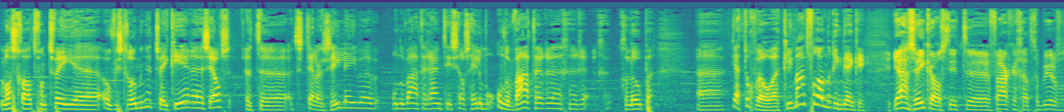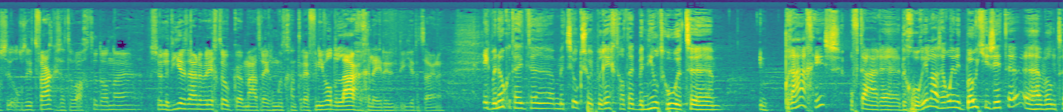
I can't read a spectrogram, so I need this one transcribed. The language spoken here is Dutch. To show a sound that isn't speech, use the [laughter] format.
last gehad van twee overstromingen. Twee keer zelfs. Het, het Steller Zeeleeuwen onderwaterruimte is zelfs helemaal onder water ge gelopen. Uh, ja, toch wel uh, klimaatverandering, denk ik. Ja, zeker. Als dit uh, vaker gaat gebeuren, of als dit, als dit vaker staat te wachten, dan zullen dierentuinen wellicht ook maatregelen moeten gaan treffen. In ieder geval de lager geleden dierentuinen. Ik ben ook altijd met zulke soort berichten altijd benieuwd hoe het in Praag is. Of daar de gorilla's al in het bootje zitten. want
